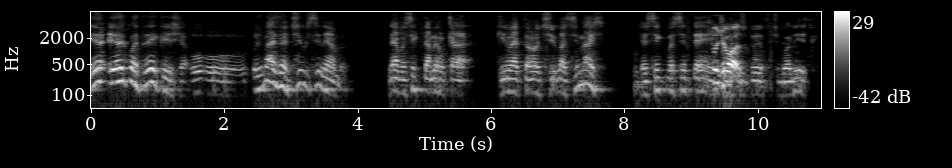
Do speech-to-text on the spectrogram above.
Eu, eu encontrei, Christian, o, o, os mais antigos se lembram. Né? Você que também é um cara que não é tão antigo assim, mas eu sei que você tem Estudioso. futebolística.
